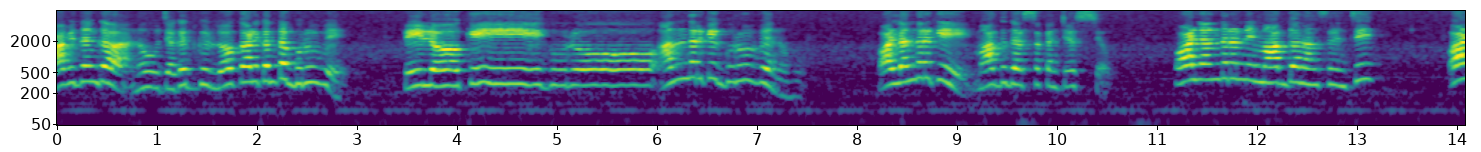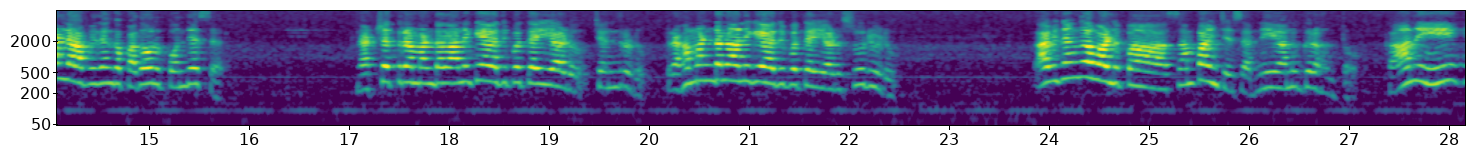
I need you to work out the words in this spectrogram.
ఆ విధంగా నువ్వు జగద్గురు లోకాలకంతా గురువువే త్రిలోకి గురు. అందరికీ గురువువే నువ్వు. వాళ్ళందరికీ మార్గదర్శకం చేసావు వాళ్ళందరూ నీ మార్గాన్ని అనుసరించి వాళ్ళు ఆ విధంగా పదవులు పొందేశారు. నక్షత్ర మండలానికే అధిపతి అయ్యాడు చంద్రుడు. గ్రహమండలానికే అధిపతి అయ్యాడు సూర్యుడు. ఆ విధంగా వాళ్ళు సంపాదించేశారు నీ అనుగ్రహంతో. కానీ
